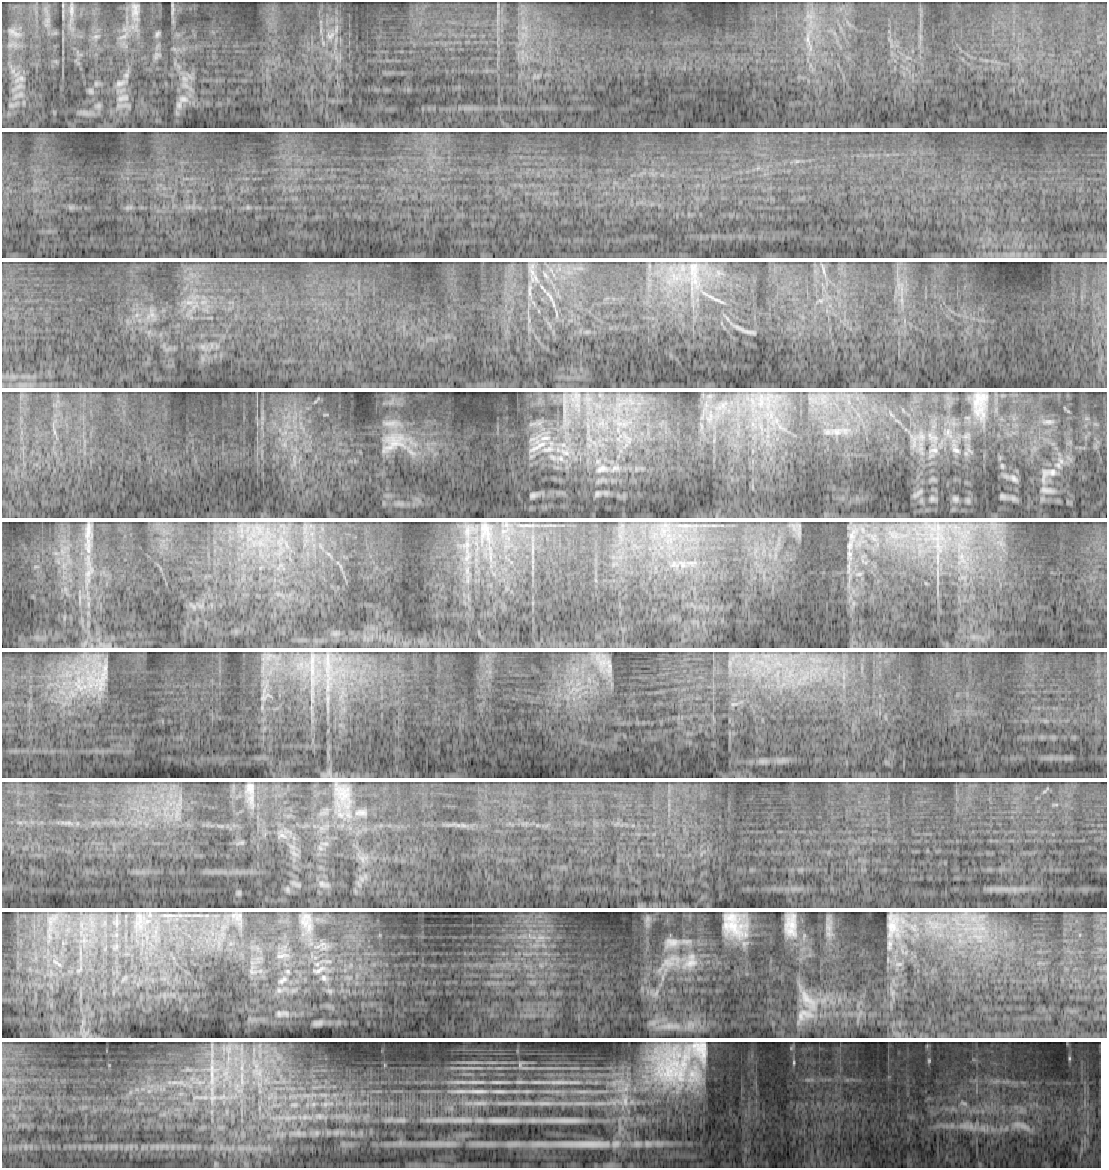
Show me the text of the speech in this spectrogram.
Enough. To do what must be done. We cannot hide. Vader. Vader is coming! Anakin is still a part of you. This could be our best shot. Can't let you! Greetings, Exalted One.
